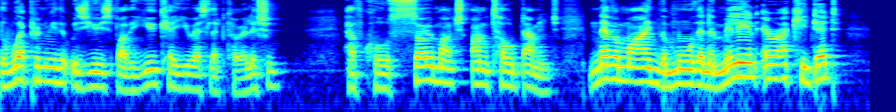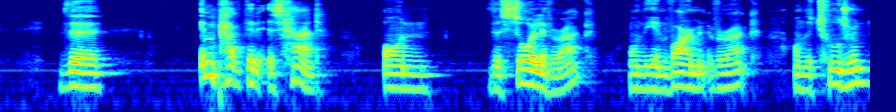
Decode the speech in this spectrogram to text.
The weaponry that was used by the UK US led coalition have caused so much untold damage. Never mind the more than a million Iraqi dead, the impact that it has had on the soil of Iraq, on the environment of Iraq, on the children,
